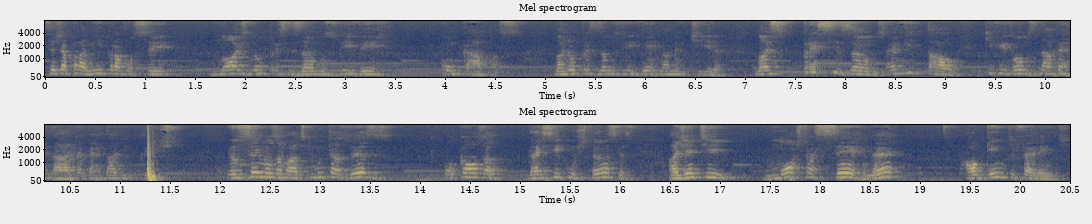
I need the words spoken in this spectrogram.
seja para mim e para você. Nós não precisamos viver com capas, nós não precisamos viver na mentira. Nós precisamos, é vital que vivamos na verdade, a verdade em Cristo. Eu sei, meus amados, que muitas vezes, por causa das circunstâncias, a gente mostra ser, né, alguém diferente.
